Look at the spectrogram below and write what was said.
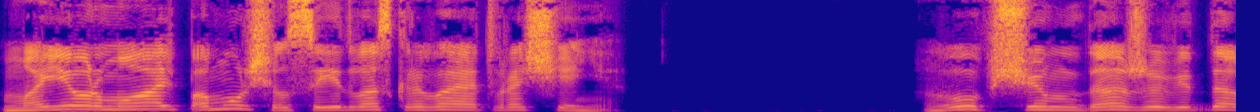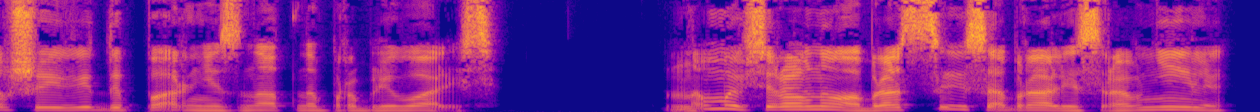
Майор Муаль поморщился, едва скрывая отвращение. В общем, даже видавшие виды парни знатно проблевались. Но мы все равно образцы собрали, сравнили,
